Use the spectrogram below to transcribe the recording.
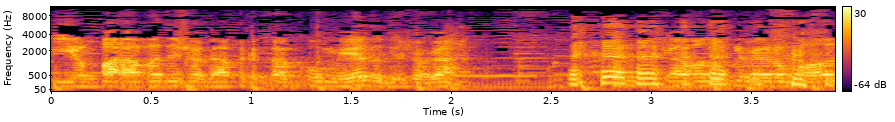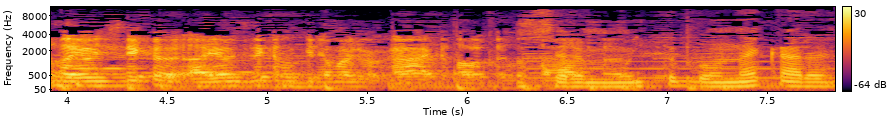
E eu parava de jogar porque eu ficava com medo de jogar. Chegava no primeiro boss, aí eu, dizia que, aí eu dizia que eu não queria mais jogar, que eu tava cansado. Nossa, era sabe? muito bom, né, cara?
